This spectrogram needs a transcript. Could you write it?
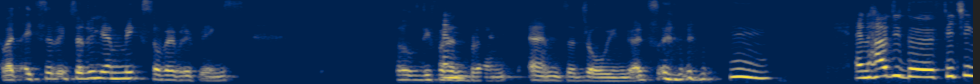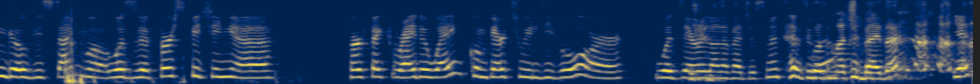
But it's a, it's a really a mix of everything all different and, brand and the drawing. mm. And how did the fitting go this time? Was the first fitting uh, perfect right away compared to Il Divo, or was there yes. a lot of adjustments as it well? was much better. yes.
